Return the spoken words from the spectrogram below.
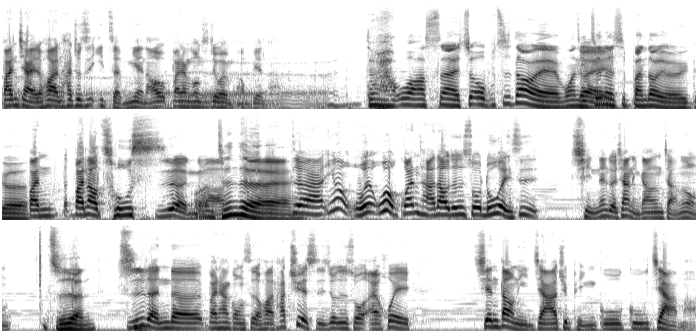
搬起来的话，它就是一整面，然后搬家公司就会很方便啦。对啊，哇塞，这我不知道哎，哇，你真的是搬到有一个，搬搬到出师了，你知道吗？哦真的哎，对啊，因为我我有观察到，就是说，如果你是请那个像你刚刚讲那种职人，职人的搬家公司的话，他确实就是说，哎，会先到你家去评估估价嘛，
